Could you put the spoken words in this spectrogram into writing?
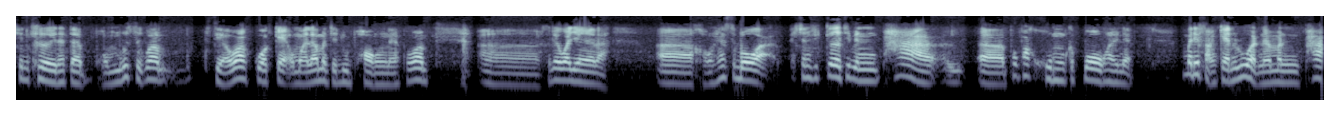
เช่นเคยนะแต่ผมรู้สึกว่าเสียวว่ากลัวแกะออกมาแล้วมันจะดูพองนะ เพราะว่าเออเขาเรียกว่ายังไงล่ะ อของ Hasbro อะ action figure ที่เป็นผ้าเอ่อพวกผ้าคลุมกระโปรงอะไรเนี่ย ไม่ได้ฝังแกนลวดนะ มันผ้า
